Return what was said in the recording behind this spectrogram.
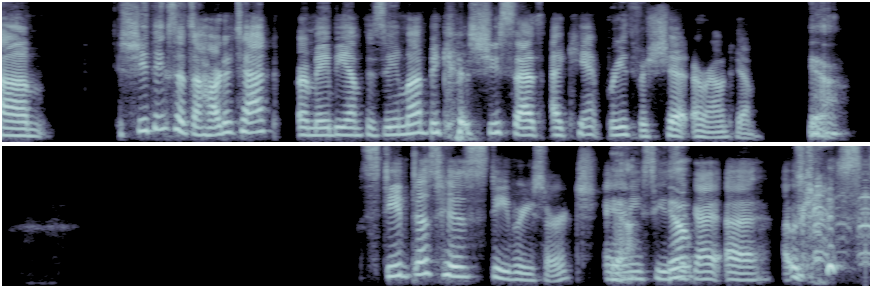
Um, she thinks it's a heart attack or maybe emphysema because she says, I can't breathe for shit around him. Yeah. Steve does his Steve research and Yeah. he sees Yep. a guy, uh, I was going to say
